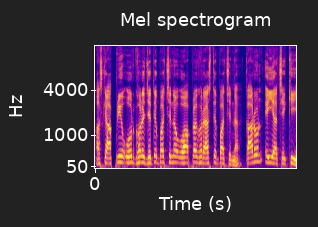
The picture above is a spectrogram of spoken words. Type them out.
আজকে আপনি ওর ঘরে যেতে পারছেন না, ও আপনার ঘরে আসতে পারছেন না। কারণ এই আছে কি?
